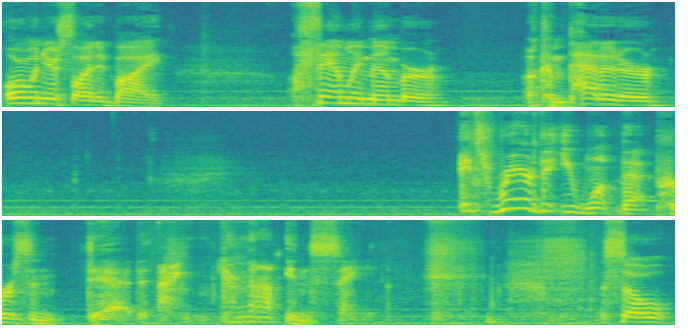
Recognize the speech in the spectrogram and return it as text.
or when you're slighted by a family member, a competitor, it's rare that you want that person dead. You're not insane. so,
